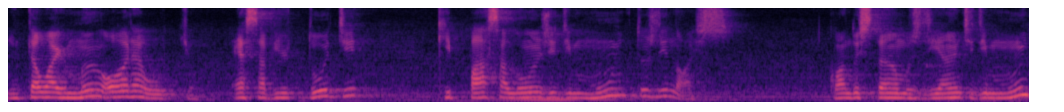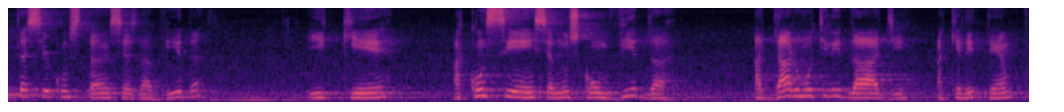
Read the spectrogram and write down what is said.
Então a irmã hora útil, essa virtude que passa longe de muitos de nós. Quando estamos diante de muitas circunstâncias da vida e que a consciência nos convida a dar uma utilidade àquele tempo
